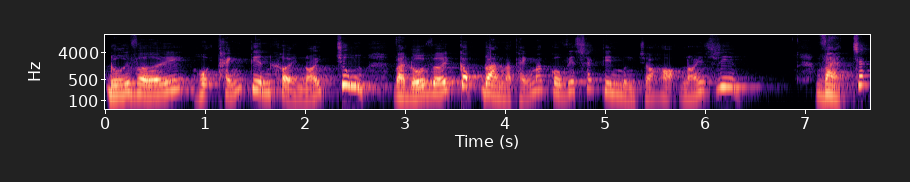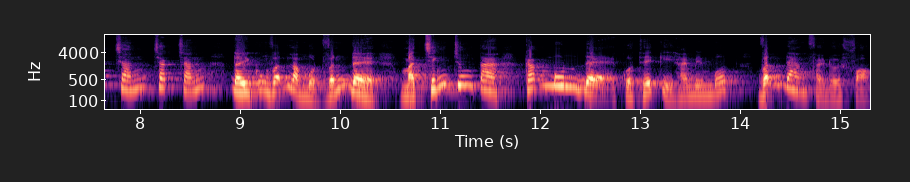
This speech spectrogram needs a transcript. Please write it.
đối với hội thánh tiên khởi nói chung và đối với cộng đoàn mà thánh Marco viết sách tin mừng cho họ nói riêng. Và chắc chắn, chắc chắn đây cũng vẫn là một vấn đề mà chính chúng ta, các môn đệ của thế kỷ 21 vẫn đang phải đối phó.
